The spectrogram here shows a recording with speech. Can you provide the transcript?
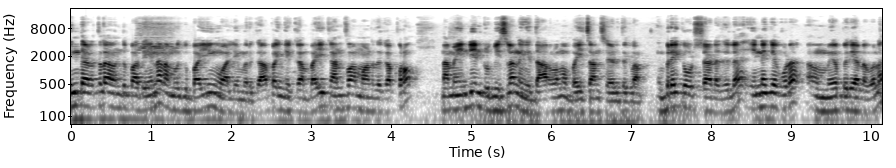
இந்த இடத்துல வந்து பார்த்தீங்கன்னா நம்மளுக்கு பையிங் வால்யூம் இருக்குது அப்போ இங்கே க பை கன்ஃபார்ம் ஆனதுக்கப்புறம் நம்ம இந்தியன் ருபீஸில் நீங்கள் தாராளமாக பை சான்ஸ் எடுத்துக்கலாம். பிரேக் அவுட் ஸ்ட்ராட்டஜியில் இன்றைக்கே கூட மிகப்பெரிய அளவில்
